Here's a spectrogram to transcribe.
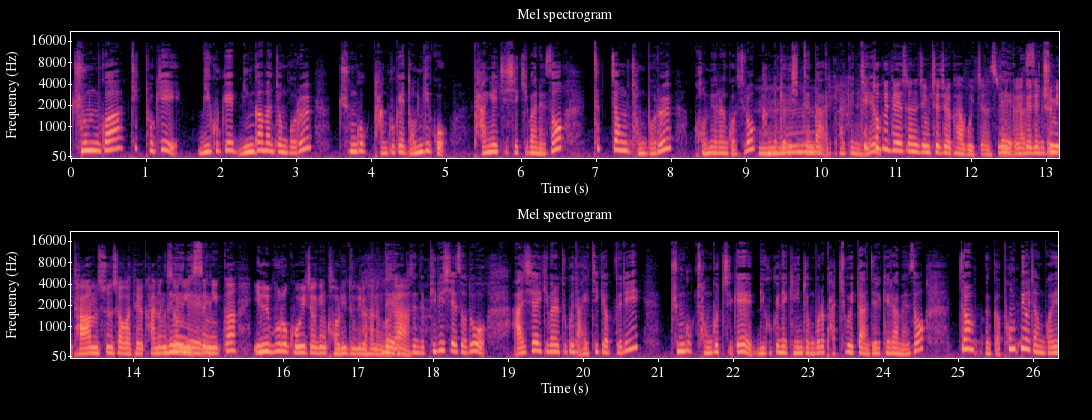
줌과 틱톡이 미국의 민감한 정보를 중국 당국에 넘기고 당의 지시에 기반해서 특정 정보를 검열한 것으로 강력히 음. 의심된다 이렇게 밝혔는데요. 틱톡에 대해서는 지금 제재를 가하고 있지 않습니까? 네, 그러니까 이제 줌이 다음 순서가 될 가능성이 네네. 있으니까 일부러 고의적인 거리두기를 하는 네, 거다. 그래서 이제 BBC에서도 아시아에 기반을 두고 있는 IT 기업들이 중국 정부 측에 미국인의 개인 정보를 바치고 있다 이제 이렇게 하면서 트럼프 그러니까 폼페이오 장관이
